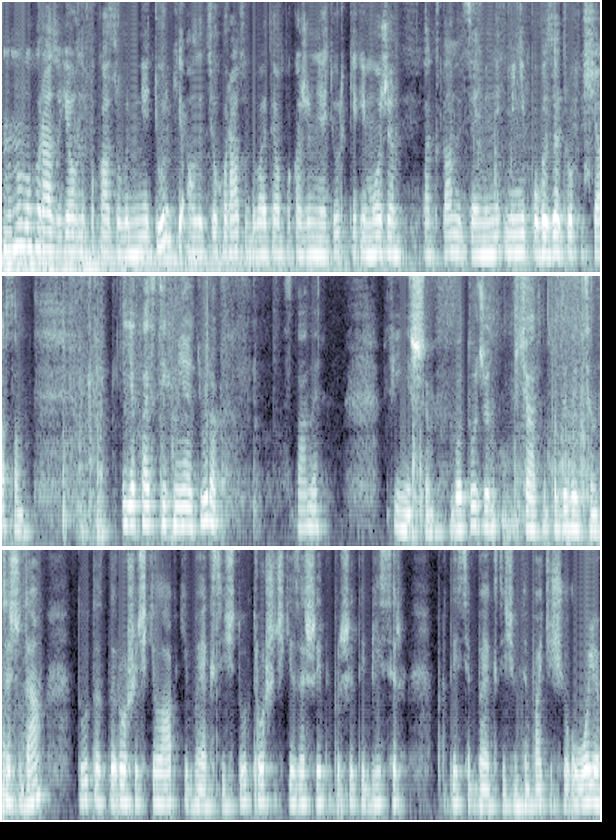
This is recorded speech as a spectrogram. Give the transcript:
минулого разу я вам не показувала мініатюрки, але цього разу давайте я вам покажу мініатюрки, і може так станеться, і мені, повезе трохи з часом. І якась з цих мініатюрок стане фінішем. Бо тут же, дівчат, ну, подивіться, ну, це ж да. Тут трошечки лапки бекстіч, тут трошечки зашити, пришити бісер, пройтися бекстічем. Тим паче, що у Олі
